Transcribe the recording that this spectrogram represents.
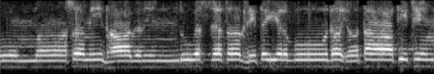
ॐ समिधाग्निन्दुवस्य घृतैर्बोधयतातिथिम्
